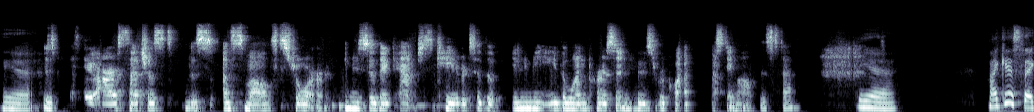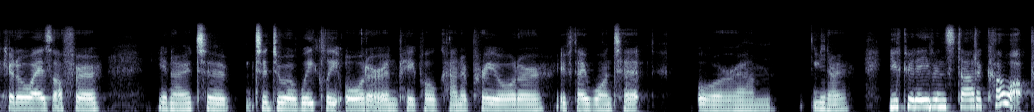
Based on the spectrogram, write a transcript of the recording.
Yeah. Just because they are such a, a small store, and so they can't just cater to the me, the one person who's requesting all this stuff. Yeah. I guess they could always offer, you know, to to do a weekly order and people kind of pre-order if they want it, or um, you know, you could even start a co-op.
